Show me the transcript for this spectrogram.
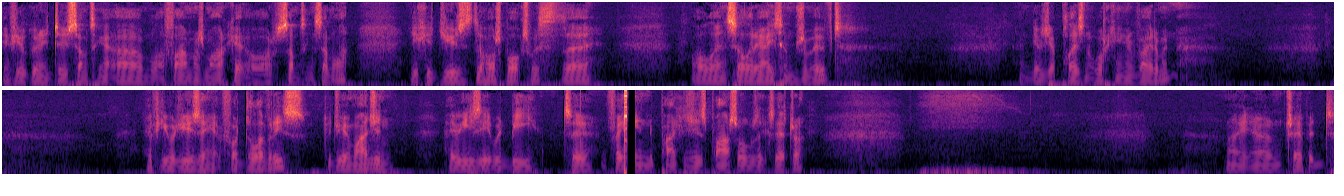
if you're going to do something at a, like a farmer's market or something similar. You could use the horse box with the all the ancillary items removed and gives you a pleasant working environment. If you were using it for deliveries, could you imagine how easy it would be to find packages, parcels, etc. Right, our intrepid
